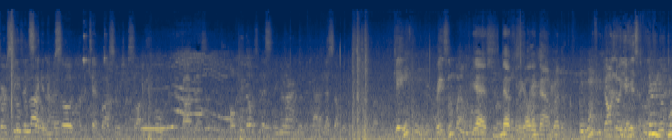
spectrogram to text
first season, second episode, of the 10 part series you saw me. God bless. Hopefully those listening learn. God bless up with us. King, raise them well. Yes, definitely. Hold it down, brother. If you don't know your history, stop is you'll do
